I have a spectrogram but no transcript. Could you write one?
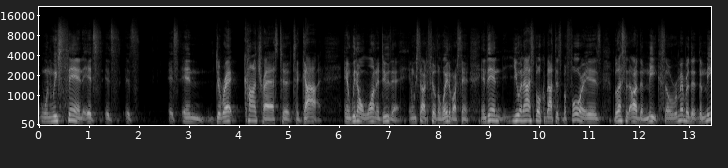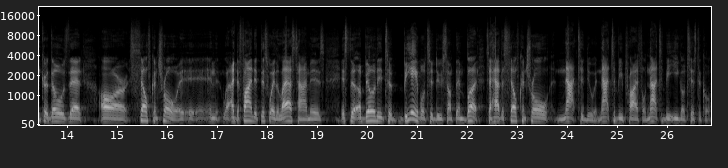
when we sin, it's, it's, it's, it's in direct contrast to, to God and we don't want to do that and we start to feel the weight of our sin. And then you and i spoke about this before is blessed are the meek. So remember that the meek are those that are self-control. And i defined it this way the last time is it's the ability to be able to do something but to have the self-control not to do it not to be prideful not to be egotistical.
